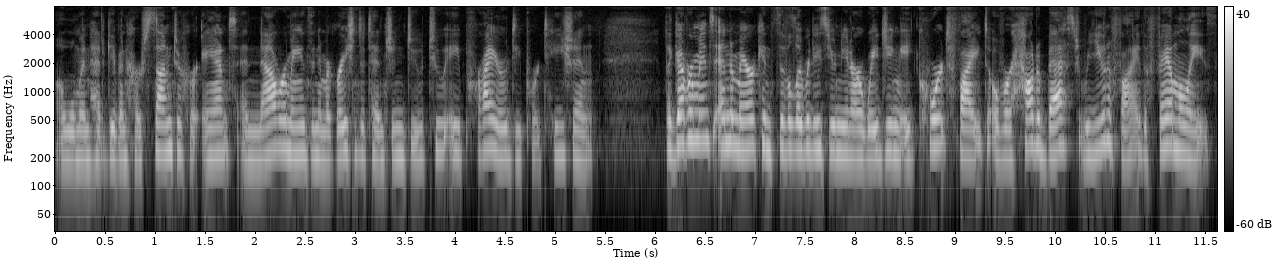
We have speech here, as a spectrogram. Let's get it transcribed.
A woman had given her son to her aunt and now remains in immigration detention due to a prior deportation. The government and American Civil Liberties Union are waging a court fight over how to best reunify the families.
